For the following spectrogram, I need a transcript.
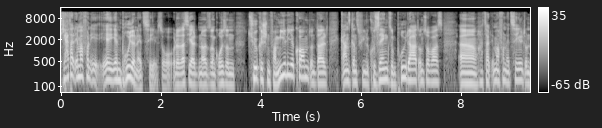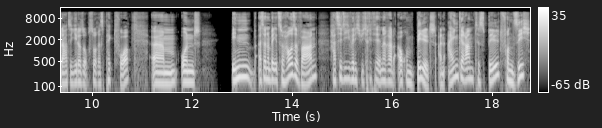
die hat halt immer von ihr, ihren Brüdern erzählt, so. Oder dass sie halt aus so einer größeren türkischen Familie kommt und halt ganz, ganz viele Cousins und Brüder hat und sowas. Ähm, hat halt immer von erzählt und da hatte jeder so auch so Respekt vor. Ähm, und in, als wir dann bei ihr zu Hause waren, hatte die, wenn ich mich richtig erinnere, auch ein Bild, ein eingerahmtes Bild von sich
